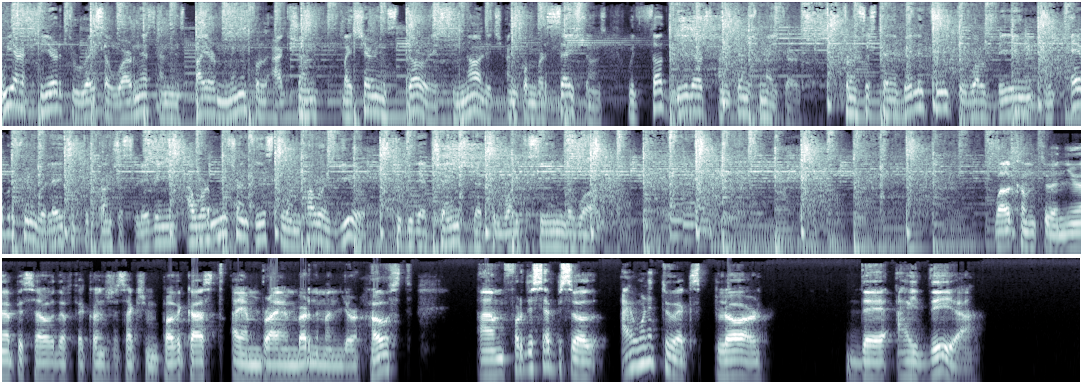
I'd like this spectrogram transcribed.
We are here to raise awareness and inspire meaningful action by sharing stories, knowledge, and conversations with thought leaders and change makers. From sustainability to well-being and everything related to conscious living, our mission is to empower you to be the change that you want to see in the world. Welcome to a new episode of the Conscious Action Podcast. I am Brian Berneman, your host. Um, for this episode, I wanted to explore the idea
